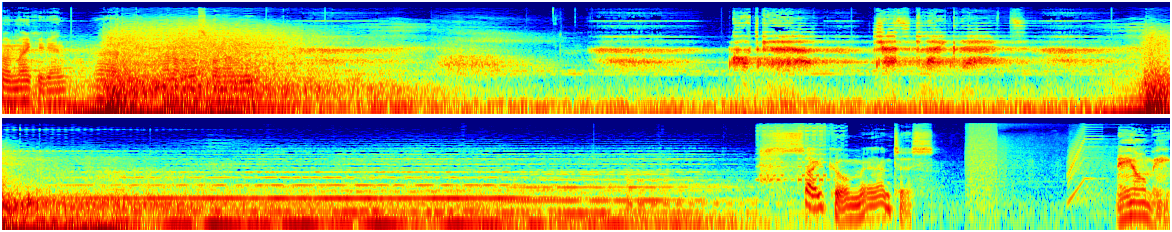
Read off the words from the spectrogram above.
my mic again. Uh, I don't know what's going on with it. Psycho Mantis. Naomi,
